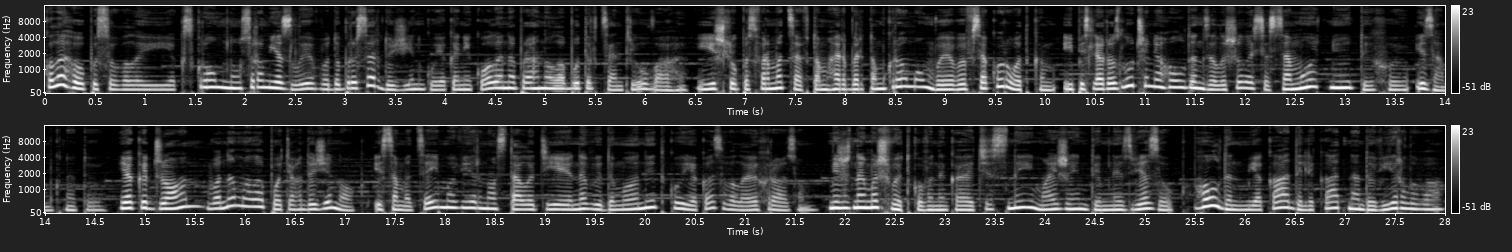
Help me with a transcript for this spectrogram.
Колеги описували її як скромну, сором'язливу, добросерду жінку, яка ніколи не прагнула бути в центрі уваги. Її шлюб із фармацевтом Гербертом Кромом виявився коротким, і після розлучення Голден залишилася самотньою, тихою і замкнутою. Як і Джоан, вона мала потяг до жінок, і саме це, ймовірно, стало тією невидимою ниткою, яка звела їх разом. Між ними швидко виникає тісний, майже інтимний зв'язок. Голден м'яка, делікатна, довірлива,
